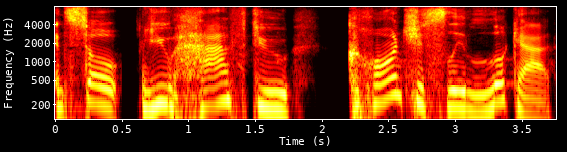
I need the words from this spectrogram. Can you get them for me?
And so you have to consciously look at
